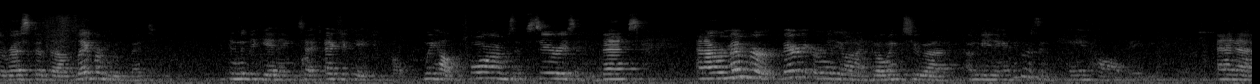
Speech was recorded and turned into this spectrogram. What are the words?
the rest of the labor movement in the beginning to educate people. We held forums and series and events. And I remember very early on going to a, a meeting, I think it was in Kane Hall maybe. And uh,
